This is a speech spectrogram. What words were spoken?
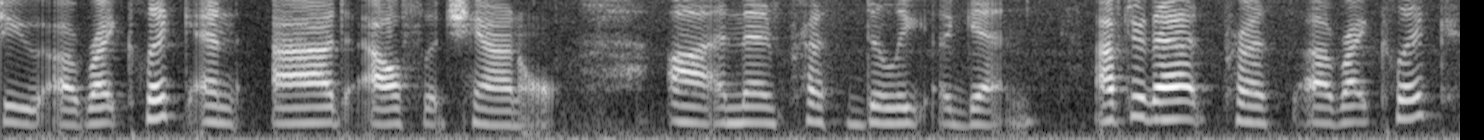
to uh, right click and add alpha channel, uh, and then press delete again. After that, press uh, right click,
